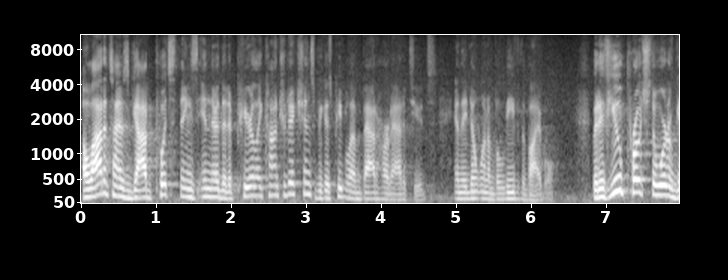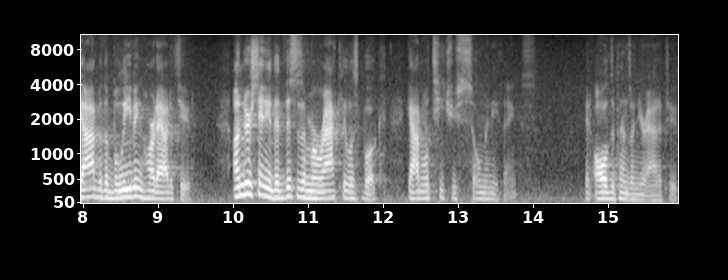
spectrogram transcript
A lot of times, God puts things in there that appear like contradictions because people have bad heart attitudes and they don't want to believe the Bible. But if you approach the Word of God with a believing heart attitude, understanding that this is a miraculous book, God will teach you so many things. It all depends on your attitude.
